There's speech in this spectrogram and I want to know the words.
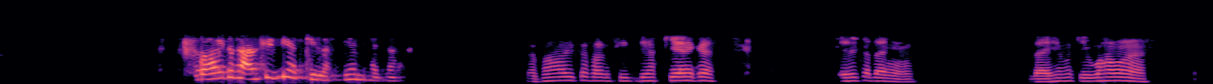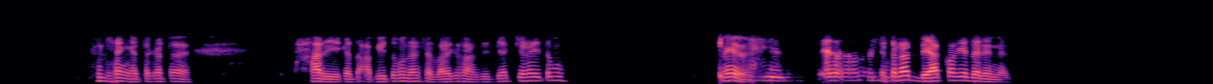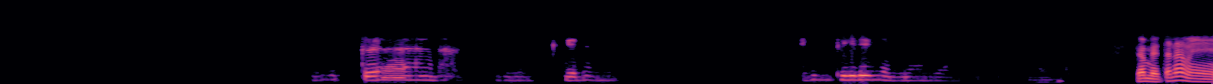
ස්වභාවික සංසිද්ධියක් කියලා කියන්නේ නැත්නම්. ස්වභාවික සංසිද්ධියක් කියන එක ඒක දැන් දැන් එහෙම කිව්වහම දැන් එතකොට හරි ඒක අපි හිතමු දැන් ස්වභාවික සංසිද්ධියක් කියලා හිතමු. නේද? එතනත් දෙයක් වගේ දැනෙන්නේ නැද්ද? මෙතන මේ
